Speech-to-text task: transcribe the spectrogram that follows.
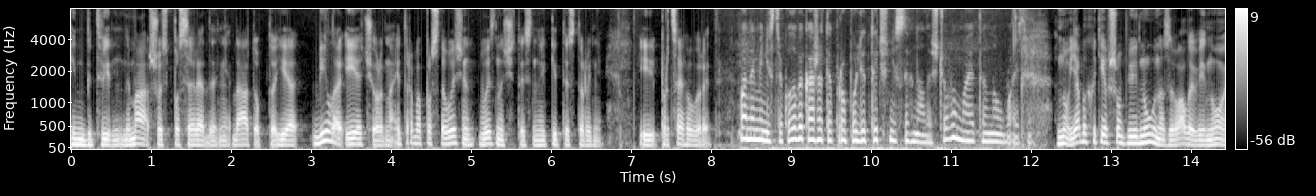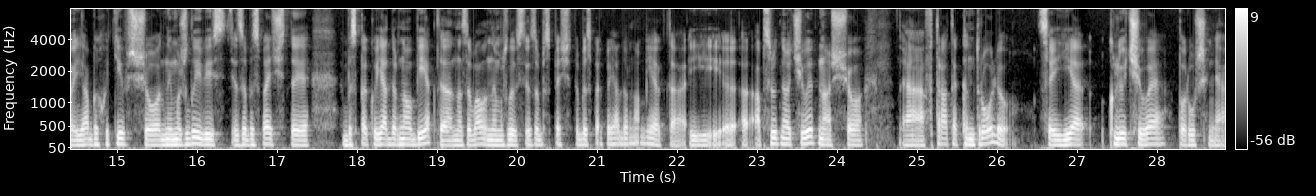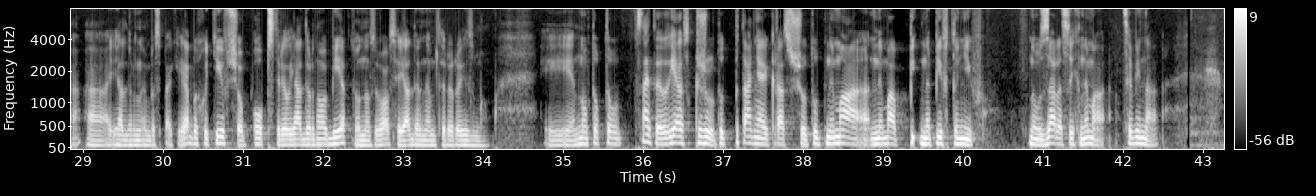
in between, нема щось посередині. Да? Тобто є біла і є чорна. І треба просто визна- визначитись, на якій ти стороні. І про це говорити. Пане міністре, коли ви кажете про політичні сигнали, що ви маєте на увазі? Ну я би хотів, щоб війну називали війною. Я би хотів, що неможливість забезпечити безпеку ядерного об'єкта називали неможливістю забезпечити безпеку ядерного об'єкта. І е, абсолютно очевидно, що е, втрата контролю це є. Ключове порушення е, ядерної безпеки. Я би хотів, щоб обстріл ядерного об'єкту називався ядерним тероризмом. І, ну, тобто, знаєте, я скажу, тут питання якраз, що тут нема, нема пі- напівтонів. Ну, зараз їх нема. Це війна.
